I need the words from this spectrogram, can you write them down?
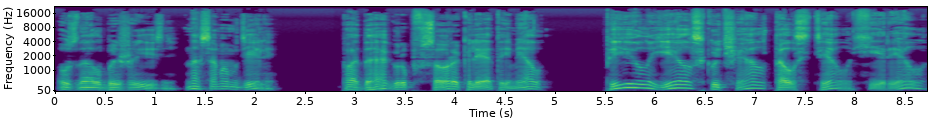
Узнал бы жизнь на самом деле. Подагруб в сорок лет имел. Пил, ел, скучал, толстел, херел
